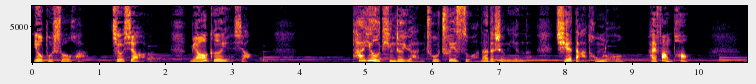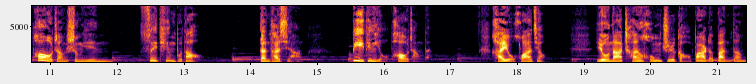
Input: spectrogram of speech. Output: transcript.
又不说话，就笑了。苗哥也笑。他又听着远处吹唢呐的声音了，且打铜锣，还放炮。炮仗声音虽听不到，但他想，必定有炮仗的。还有花轿，有拿缠红纸搞把的伴当，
